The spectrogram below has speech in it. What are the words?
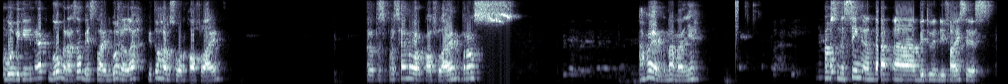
gue bikin app, gue ngerasa baseline gue adalah itu harus work offline. 100% work offline, terus apa ya namanya? Harus nge-sync antara uh, between devices.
